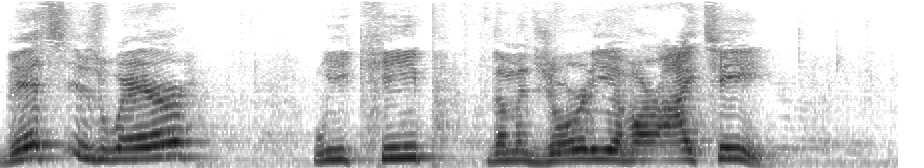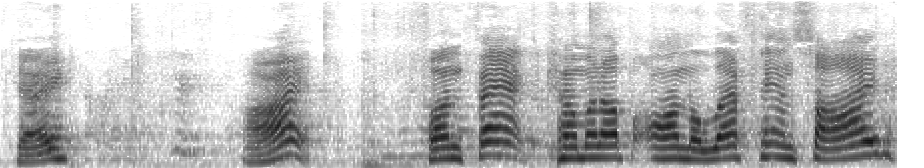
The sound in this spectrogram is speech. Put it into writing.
this is where we keep the majority of our IT. Okay? All right. Fun fact coming up on the left hand side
